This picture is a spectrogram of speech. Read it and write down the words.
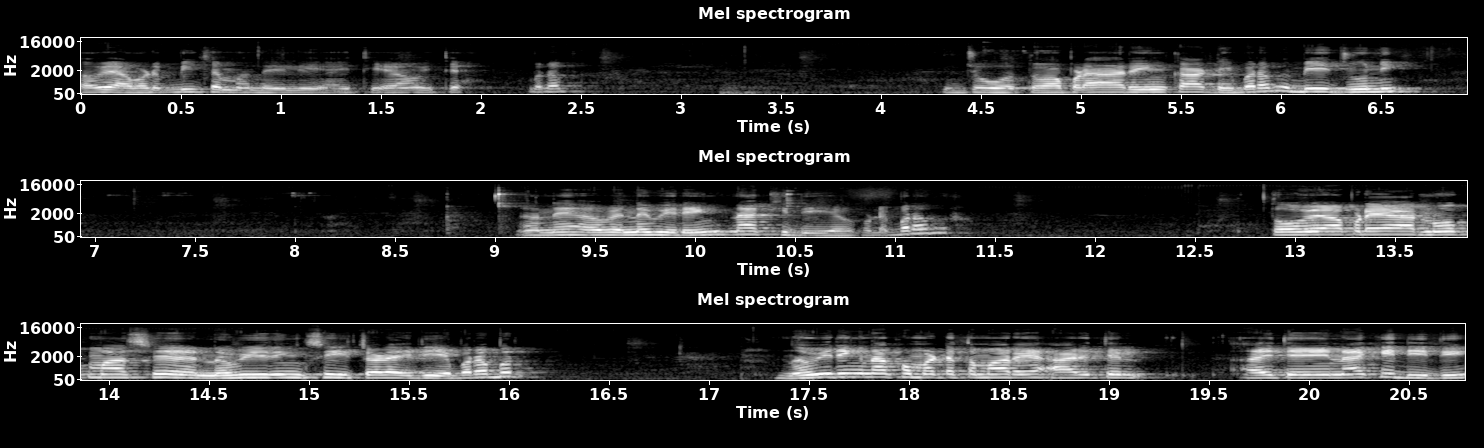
હવે આપણે બીજામાં લઈ લઈએ અહીંથી, આવી રીતે, બરાબર? જુઓ તો આપણે આ રિંગ કાઢી, બરાબર? બે જૂની. અને હવે નવી રિંગ નાખી દઈએ આપણે, બરાબર? તો હવે આપણે આ નોકમાં છે, નવી રિંગ સી ચડાવી દઈએ, બરાબર? નવી રિંગ નાખવા માટે તમારે આ રીતે આ રીતે અહીં નાખી દીધી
